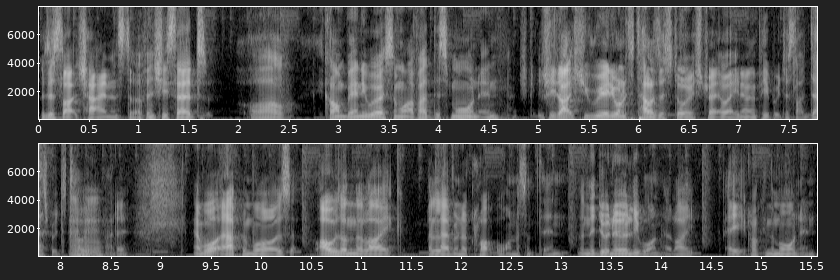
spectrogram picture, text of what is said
we're just like chatting and stuff. And she said, "Oh, it can't be any worse than what I've had this morning." She, she like she really wanted to tell us a story straight away. You know, when people are just like desperate to tell you Mhm. about it. And what happened was, I was on the like eleven o'clock one or something, and they do an early one at like eight o'clock in the morning.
